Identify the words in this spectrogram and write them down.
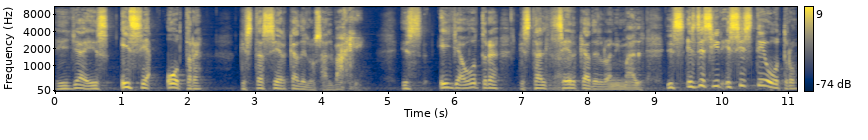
Ella es esa otra que está cerca de lo salvaje. Es ella otra que está cerca de lo animal. Es, es decir, es este otro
